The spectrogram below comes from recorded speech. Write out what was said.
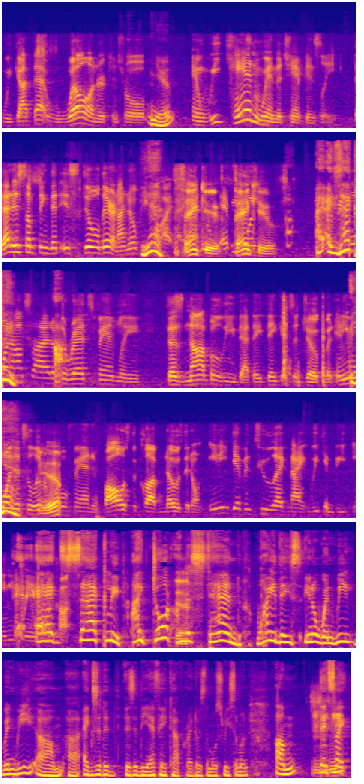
We got that well under control, Yeah. and we can win the Champions League. That is something that is still there, and I know people. Yeah. I, I- I Thank know you. everyone- Thank you. I, exactly. Everyone outside of the Reds family does not believe that. They think it's a joke. But anyone Yeah. that's a Liverpool fan and follows the club knows that on any given two leg night, we can beat any team on the. Exactly. I don't understand why they, you know, when we when we um, uh, exited, is it the FA Cup? Right, it was the most recent one. Um, It's Mm-hmm. like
